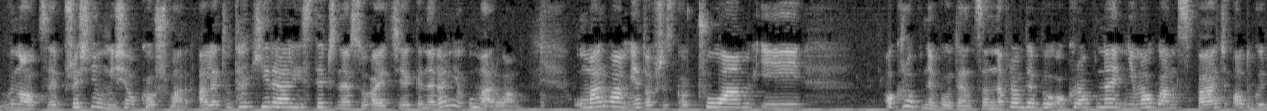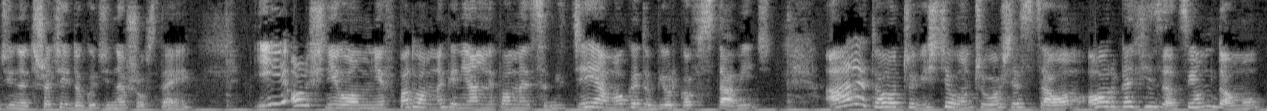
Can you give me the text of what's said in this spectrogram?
w nocy przyśnił mi się koszmar, ale to taki realistyczny, słuchajcie, generalnie umarłam. Umarłam, ja to wszystko czułam i okropny był ten sen, naprawdę był okropny. Nie mogłam spać od godziny trzeciej do godziny szóstej. I olśniło mnie, wpadłam na genialny pomysł, gdzie ja mogę to biurko wstawić, ale to oczywiście łączyło się z całą organizacją domu.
